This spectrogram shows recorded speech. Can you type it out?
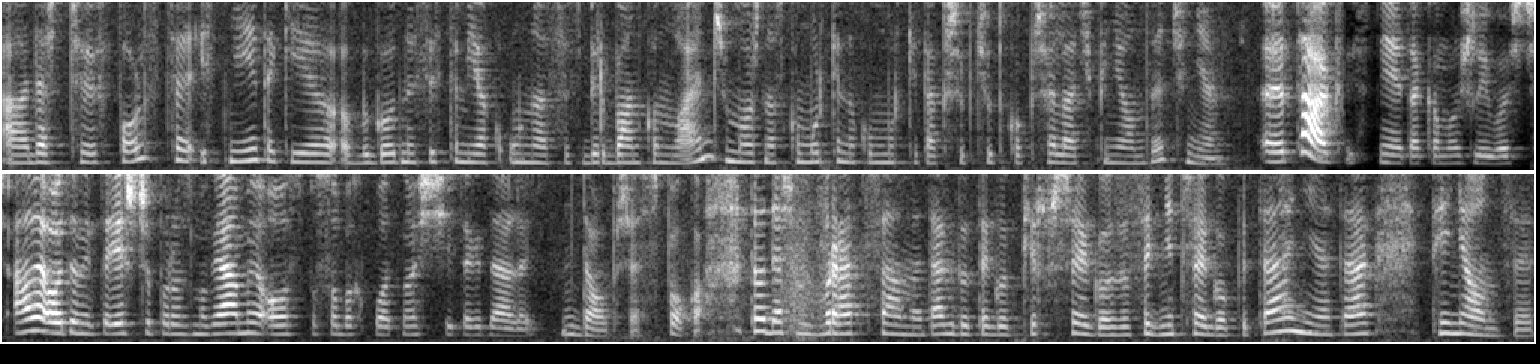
А, Dasz, czy w Polsce istnieje taki wygodny system jak u nas Sberbank Online, że można z komórki na komórki tak szybciutko przelać pieniądze, czy nie? E, tak, istnieje taka możliwość, ale o tym jeszcze porozmawiamy, o sposobach płatności i tak dalej. Dobrze, spoko. To też wracamy tak, do tego pierwszego, zasadniczego pytania, tak? Pieniądze.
